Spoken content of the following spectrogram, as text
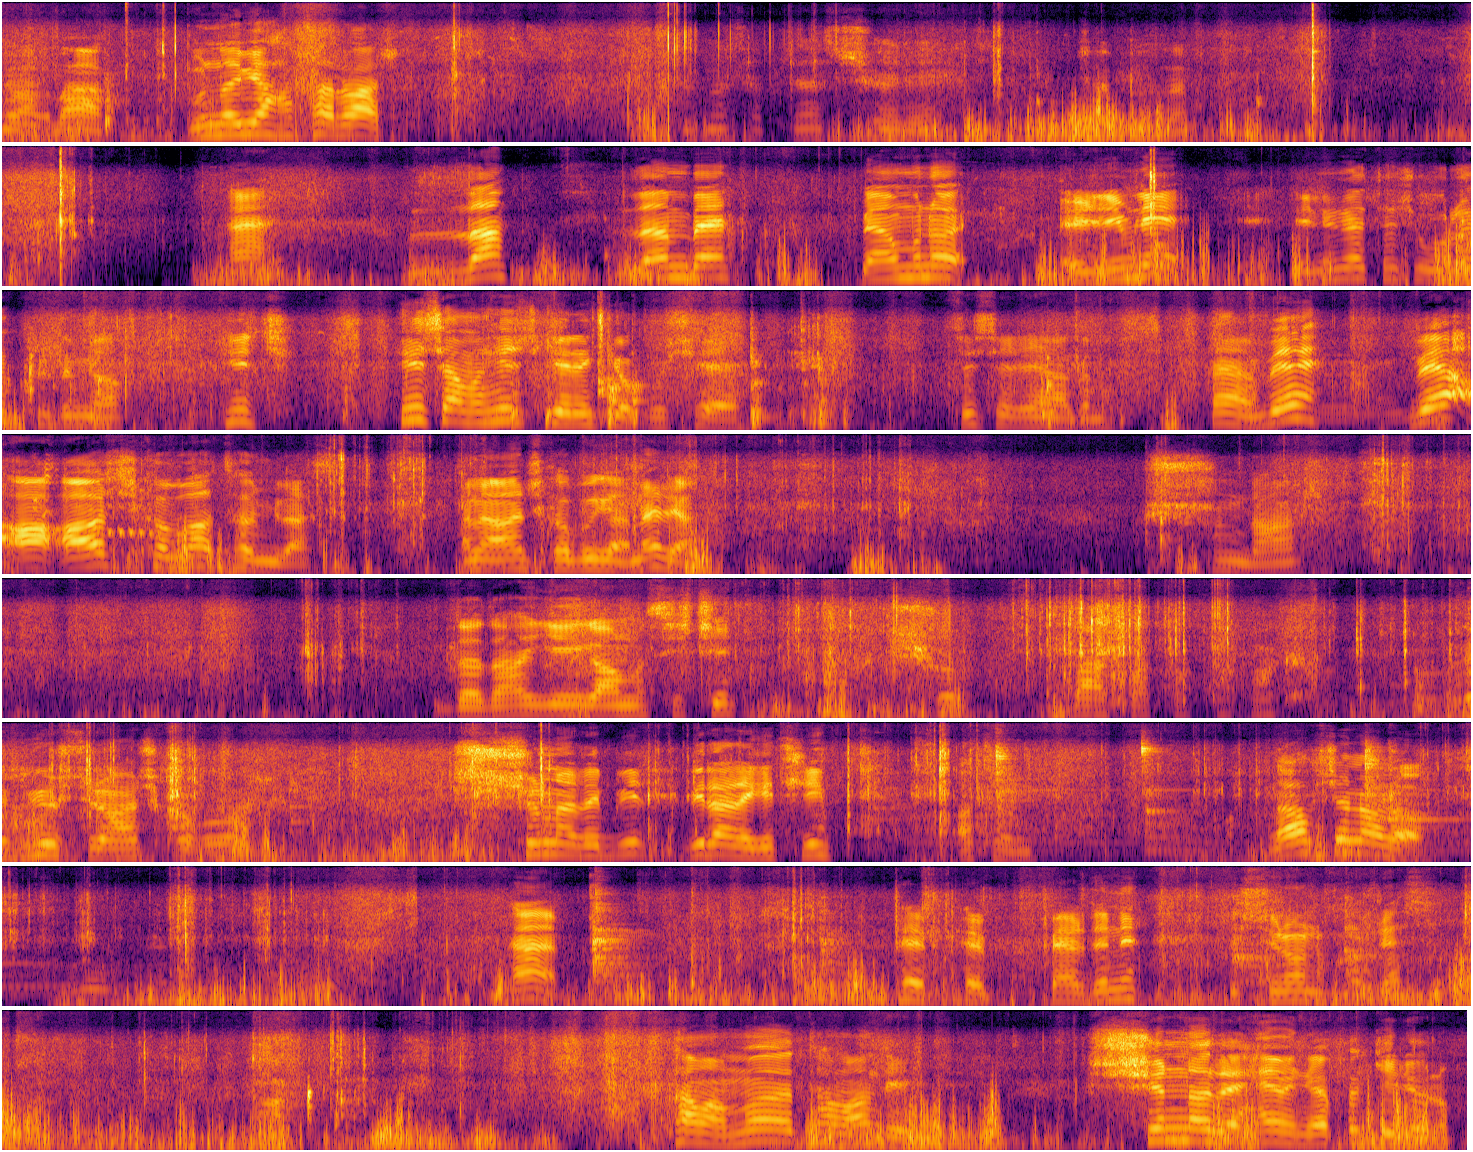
Var bak. Bunda bir hasar var. Bunu nasıl yapacağız? Şöyle yapalım. He. Lan lan ben ben bunu elimle eline taşı vurarak kırdım ya. Hiç hiç ama hiç gerek yok bu şeye. Seçeceğin adını. He ve ve ağaç kabuğu atalım biraz. Hani ağaç kabuğu yanar ya. Şundan da daha iyi kalması için şu bak bak bak bak bak. Burada bir sürü ağaç kabuğu var. Şunları bir bir araya getireyim atalım ne yapacaksın oğlum he. Pe pe perdenin üstüne onu koyacağız. Tamam mı? Tamam değil. Şunları hemen yapıp geliyorum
